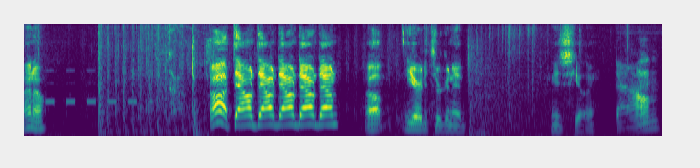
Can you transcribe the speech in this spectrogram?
I know. Oh, down, down, down, down, down. Oh, he already threw a grenade. He's healing. Down?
